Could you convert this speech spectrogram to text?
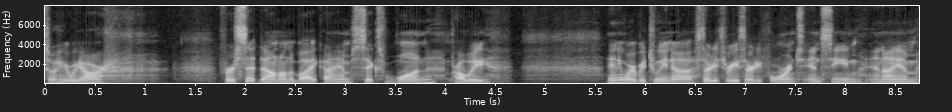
So here we are. First sit down on the bike, I am 6'1", probably anywhere between a 33, 34 inch inseam, and I am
